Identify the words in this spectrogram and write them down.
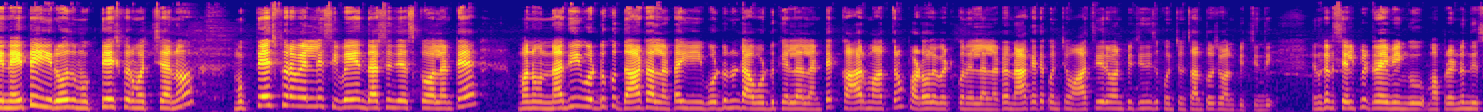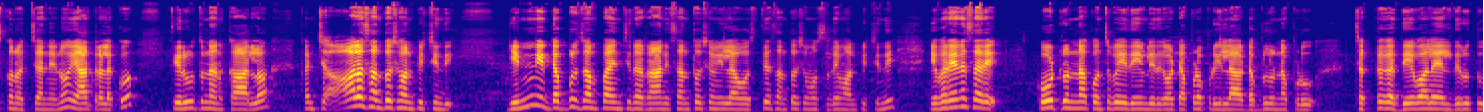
నేనైతే ఈరోజు ముక్తేశ్వరం వచ్చాను. ముక్తేశ్వరం వెళ్ళి శివయ్యని దర్శనం చేసుకోవాలంటే మనం నది ఒడ్డుకు దాటాలంట. ఈ ఒడ్డు నుండి ఆ ఒడ్డుకు వెళ్ళాలంటే కారు మాత్రం పడవలో పెట్టుకొని వెళ్ళాలంట. నాకైతే కొంచెం ఆశ్చర్యం అనిపించింది కొంచెం సంతోషం అనిపించింది. ఎందుకంటే సెల్ఫీ డ్రైవింగ్ మా ఫ్రెండ్ని తీసుకొని వచ్చాను నేను యాత్రలకు. తిరుగుతున్నాను కారులో. కానీ చాలా సంతోషం అనిపించింది. ఎన్ని డబ్బులు సంపాదించినా రాని సంతోషం ఇలా వస్తే సంతోషం వస్తుందేమో అనిపించింది. ఎవరైనా సరే కోట్లున్నా కొంచెం పోయేది ఏం లేదు కాబట్టి అప్పుడప్పుడు ఇలా డబ్బులు ఉన్నప్పుడు చక్కగా దేవాలయాలు తిరుగుతూ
